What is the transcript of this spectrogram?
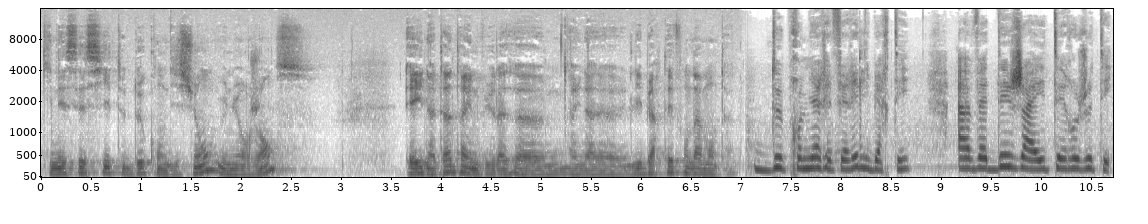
qui nécessite deux conditions, une urgence et une atteinte à une, euh, à une, euh, liberté fondamentale. Deux premiers référés liberté avaient déjà été rejetés.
